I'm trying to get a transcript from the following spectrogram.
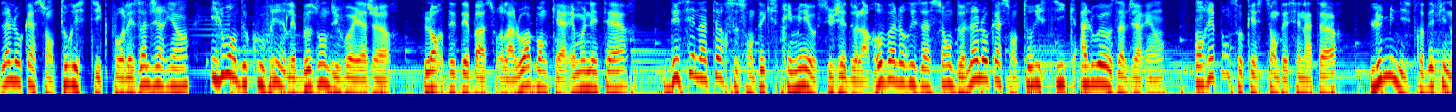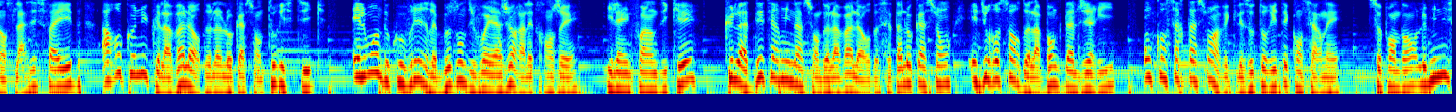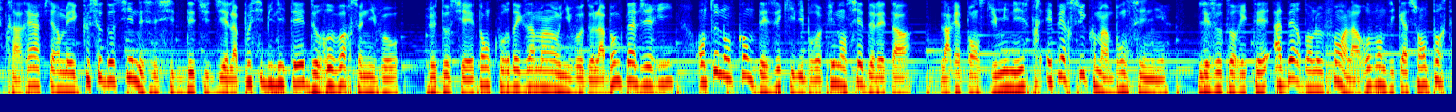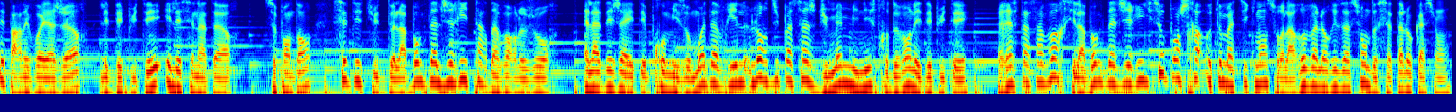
L'allocation touristique pour les Algériens est loin de couvrir les besoins du voyageur. Lors des débats sur la loi bancaire et monétaire, des sénateurs se sont exprimés au sujet de la revalorisation de l'allocation touristique allouée aux Algériens. En réponse aux questions des sénateurs, le ministre des Finances Laziz Faïd a reconnu que la valeur de l'allocation touristique est loin de couvrir les besoins du voyageur à l'étranger. Il a une fois indiqué que la détermination de la valeur de cette allocation est du ressort de la Banque d'Algérie en concertation avec les autorités concernées. Cependant, le ministre a réaffirmé que ce dossier nécessite d'étudier la possibilité de revoir ce niveau. Le dossier est en cours d'examen au niveau de la Banque d'Algérie en tenant compte des équilibres financiers de l'État. La réponse du ministre est perçue comme un bon signe. Les autorités adhèrent dans le fond à la revendication portée par les voyageurs, les députés et les sénateurs. Cependant, cette étude de la Banque d'Algérie tarde à voir le jour. Elle a déjà été promise au mois d'avril lors du passage du même ministre devant les députés. Reste à savoir si la Banque d'Algérie se penchera automatiquement sur la revalorisation de cette allocation.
